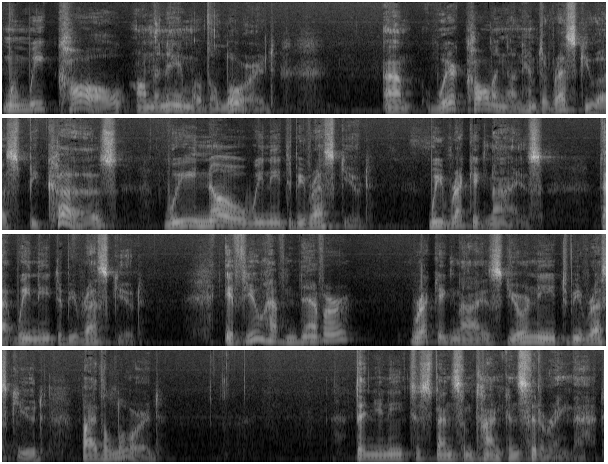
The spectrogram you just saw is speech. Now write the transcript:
when we call on the name of the Lord, um, we're calling on him to rescue us because we know we need to be rescued. We recognize that we need to be rescued. If you have never recognized your need to be rescued by the Lord, then you need to spend some time considering that,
